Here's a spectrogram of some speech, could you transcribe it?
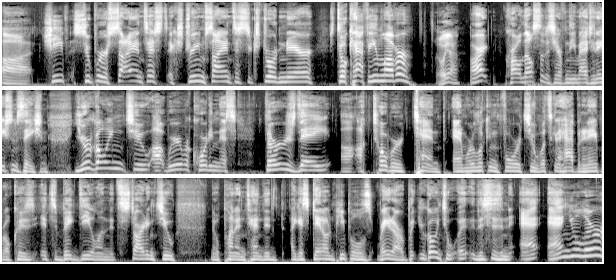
uh, Chief Super Scientist, Extreme Scientist Extraordinaire, still caffeine lover. Oh yeah. All right, Carl Nelson is here from the Imagination Station. You're going to. Uh, we're recording this Thursday, uh, October 10th, and we're looking forward to what's going to happen in April because it's a big deal and it's starting to, no pun intended, I guess, get on people's radar. But you're going to. Uh, this is an a- annular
